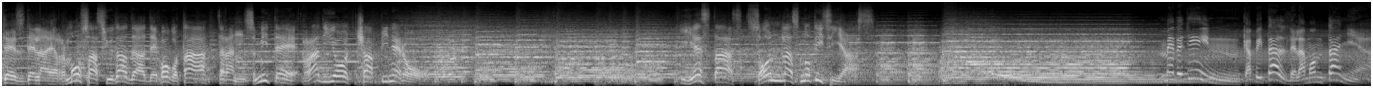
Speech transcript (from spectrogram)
Desde la hermosa ciudad de Bogotá, transmite Radio Chapinero. Y estas son las noticias. Medellín, capital de la montaña.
